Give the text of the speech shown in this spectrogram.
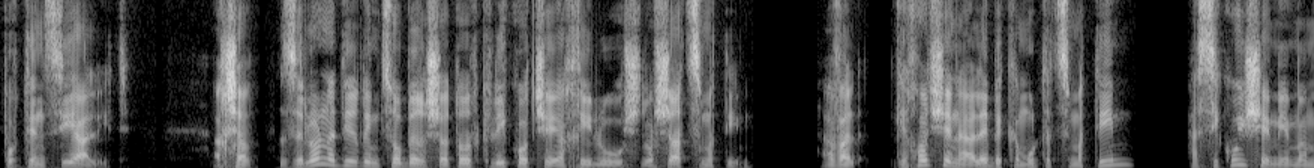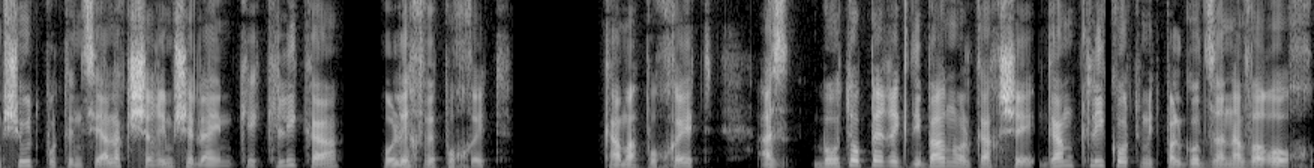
פוטנציאלית. עכשיו, זה לא נדיר למצוא ברשתות קליקות שיכילו שלושה צמתים, אבל ככל שנעלה בכמות הצמתים, הסיכוי שהם יממשו את פוטנציאל הקשרים שלהם כקליקה הולך ופוחת. כמה פוחת? אז באותו פרק דיברנו על כך שגם קליקות מתפלגות זנב ארוך,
